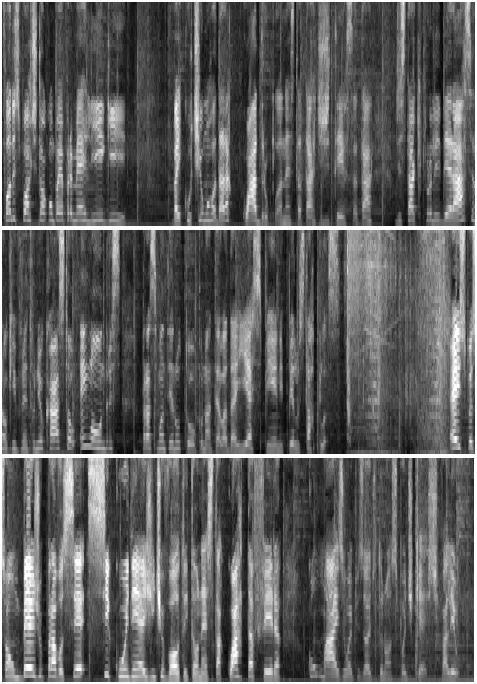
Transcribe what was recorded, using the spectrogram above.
Fã do esporte, então acompanha a Premier League. Vai curtir uma rodada quádrupla nesta tarde de terça, tá? Destaque para o líder Arsenal, que enfrenta o Newcastle em Londres, para se manter no topo na tela da ESPN pelo Star Plus. É isso, pessoal. Um beijo para você. Se cuidem. A gente volta então nesta quarta-feira com mais um episódio do nosso podcast. Valeu!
